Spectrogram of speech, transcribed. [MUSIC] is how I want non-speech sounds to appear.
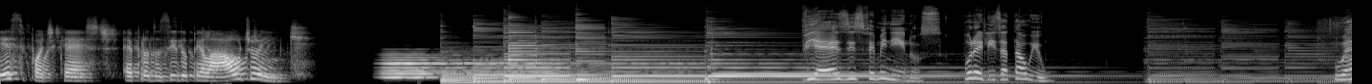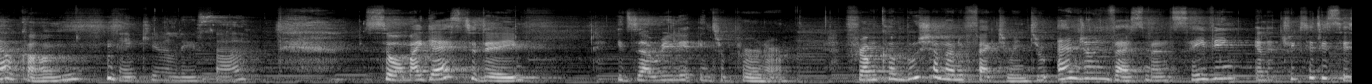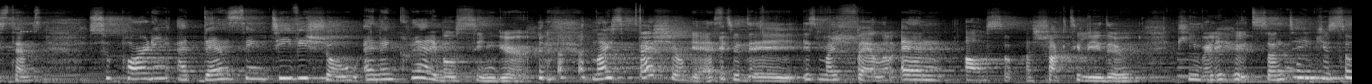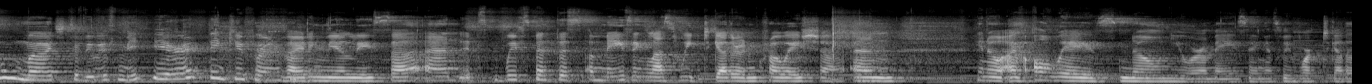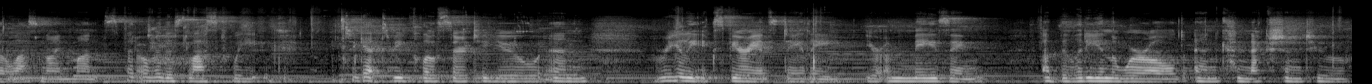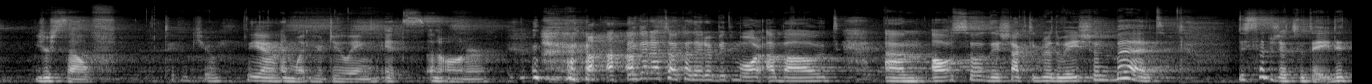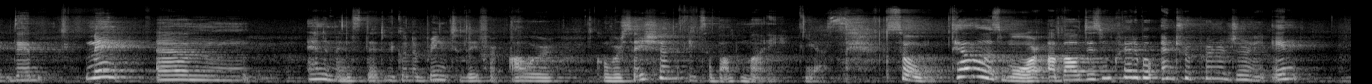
Esse podcast é produzido pela Audio Inc. Vieses Femininos, por Elisa Tawil. Welcome. Thank you, Elisa. So, my guest today is a really entrepreneur. From kombucha manufacturing through angel investments, saving electricity systems, supporting a dancing TV show, an incredible singer. [LAUGHS] my special guest today is my fellow and also a Shakti leader, Kimberly Hudson. Thank you so much to be with me here. Thank you for inviting me, Elisa. And it's we've spent this amazing last week together in Croatia and you know, I've always known you were amazing as we've worked together the last nine months. But over this last week, to get to be closer to you and really experience daily your amazing ability in the world and connection to yourself Thank you. Yeah. and what you're doing, it's an honor. [LAUGHS] We're gonna talk a little bit more about um, also the Shakti graduation, but the subject today, the, the main um, elements that we're gonna bring today for our conversation, it's about money. Yes. So tell us more about this incredible entrepreneur journey and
